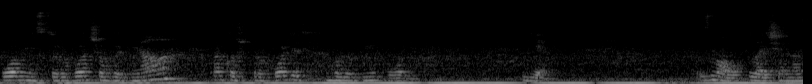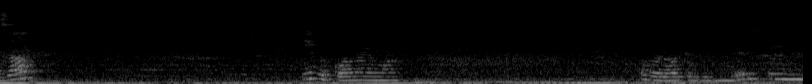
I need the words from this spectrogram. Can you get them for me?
повністю робочого дня. Також проходять головні болі. Є. Знову плечі назад. І виконуємо повороти з однієї сторони.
